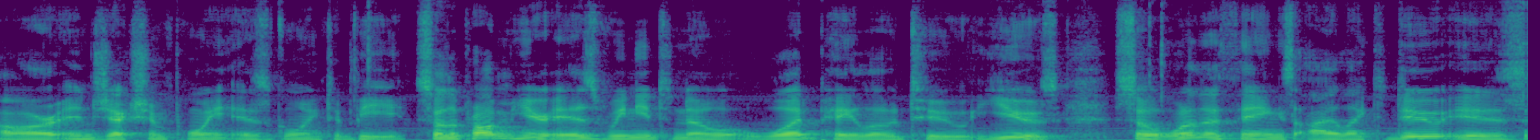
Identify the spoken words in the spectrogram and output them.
our injection point is going to be. So the problem here is we need to know what payload to use. So one of the things I like to do is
